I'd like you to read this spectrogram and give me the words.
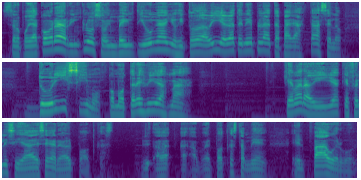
Se lo podía cobrar incluso en 21 años y todavía iba a tener plata para gastárselo. Durísimo, como tres vidas más. Qué maravilla, qué felicidad ese ganado el podcast el podcast también, el Powerball.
